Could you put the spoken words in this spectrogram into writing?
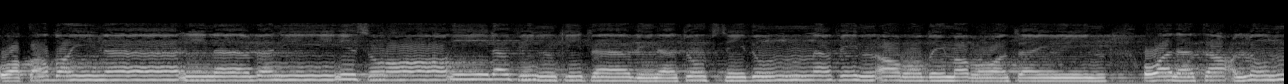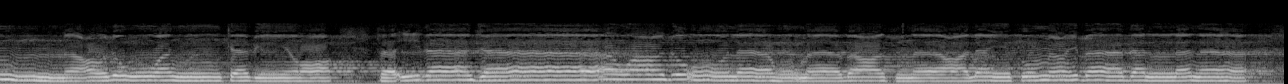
وقضينا إلى بني إسرائيل في الكتاب لتفسدن في الأرض مرتين ولتعلن علوا كبيرا. فإذا جاء وعد أولاهما بعثنا عليكم عبادا لنا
